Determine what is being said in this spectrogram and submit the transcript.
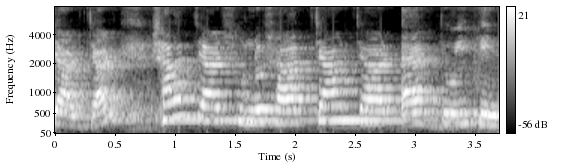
চার চার, সাত চার শূন্য সাত চার চার এক দুই তিন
